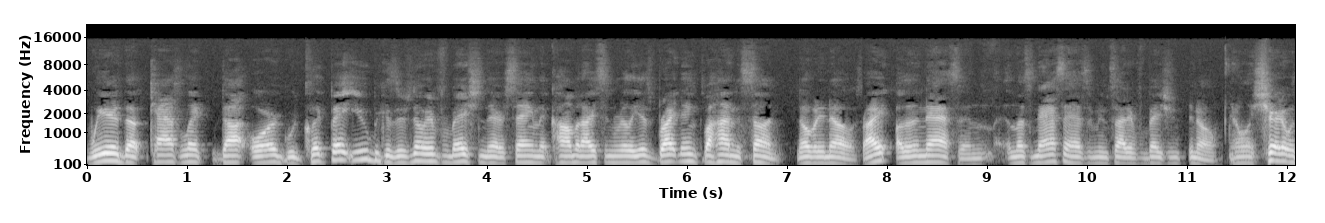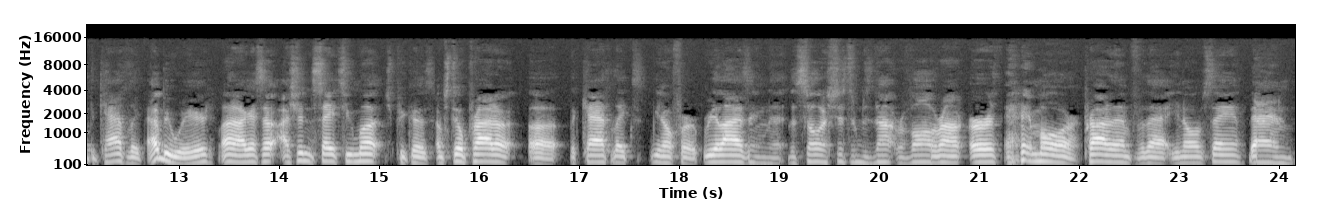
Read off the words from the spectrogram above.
weird that Catholic.org would clickbait you because there's no information there saying that comet Ison really is brightening behind the sun. Nobody knows, right? Other than NASA. And unless NASA has some inside information, you know, and only shared it with the Catholic. That'd be weird. Well, I guess I, I shouldn't say too much because I'm still proud of uh, the Catholics, you know, for realizing that the solar system does not revolve around Earth anymore. Proud of them for that, you know what I'm saying? And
